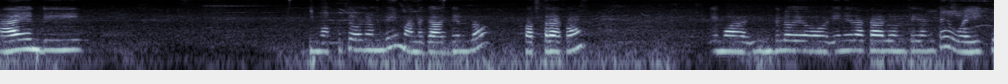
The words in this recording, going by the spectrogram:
హాయ్ అండి. ఈ మొక్క చూడండి మన గార్డెన్లో కొత్త రకం. ఈ మొ- ఇందులో ఎన్ని రకాలు ఉంటాయంటే వైట్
